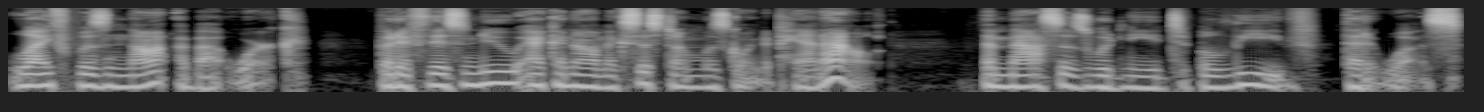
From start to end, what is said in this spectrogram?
Life was not about work, but if this new economic system was going to pan out, the masses would need to believe that it was.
